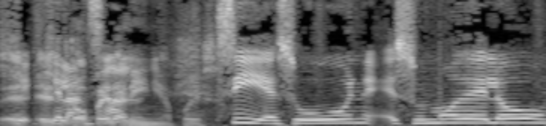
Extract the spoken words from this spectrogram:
eh, que el tope de la línea, pues. Sí, es un, es un modelo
